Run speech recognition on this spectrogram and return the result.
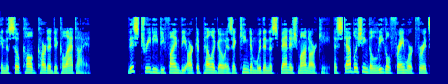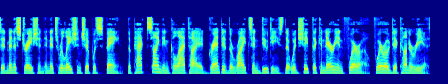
in the so-called Carta de Calatayud. This treaty defined the archipelago as a kingdom within the Spanish monarchy, establishing the legal framework for its administration and its relationship with Spain. The pact signed in Calatayud granted the rights and duties that would shape the Canarian fuero, fuero de Canarias,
